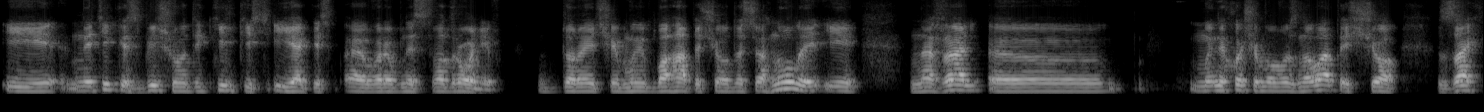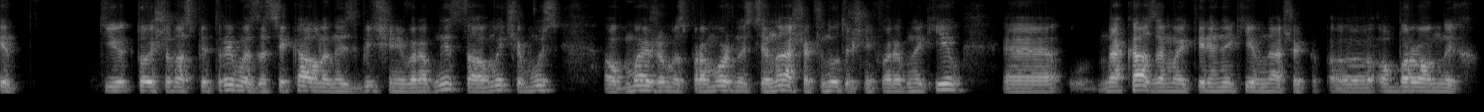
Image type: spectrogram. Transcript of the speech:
і не тільки збільшувати кількість і якість е, виробництва дронів. До речі, ми багато чого досягнули, і на жаль, е, ми не хочемо визнавати, що захід. Ті, той, що нас підтримує, зацікавлений збільшенні виробництва, а ми чомусь обмежуємо спроможності наших внутрішніх виробників е, наказами керівників наших е, оборонних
